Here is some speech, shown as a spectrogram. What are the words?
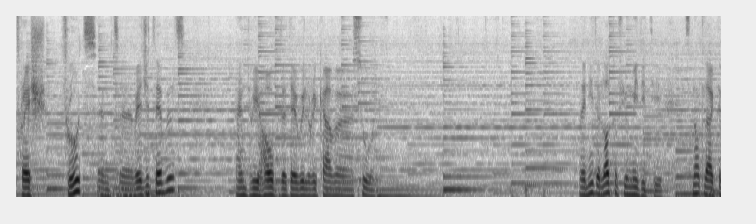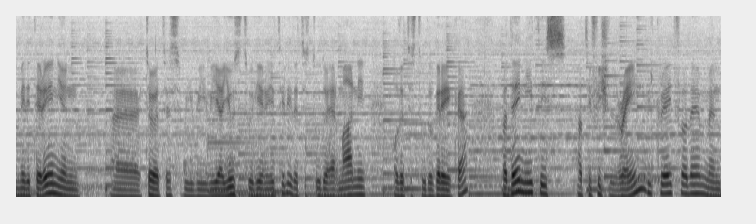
fresh fruits and uh, vegetables, and we hope that they will recover soon. They need a lot of humidity. It's not like the Mediterranean uh, tortoise we, we, we, are used to here in Italy, the Testudo hermanni or the Testudo graeca. But they need this artificial rain we create for them and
